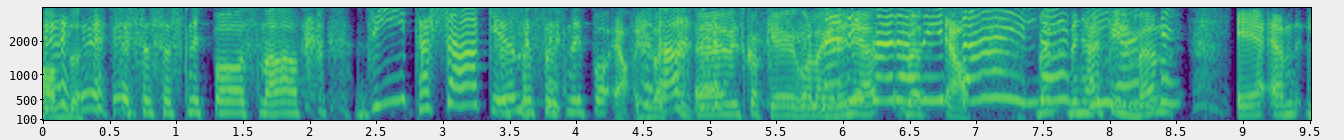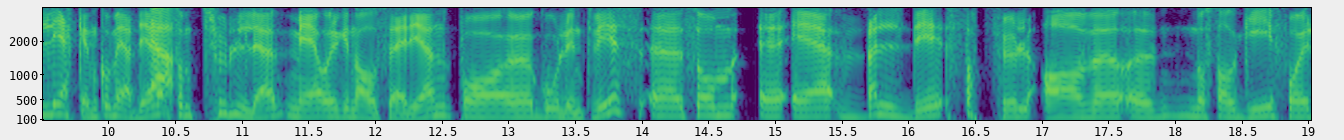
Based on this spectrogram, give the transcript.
hadde S-s-s-snipp og snapp, Dit er saken! S-s-s-snipp og Ja, ikke sant? Eh, vi skal ikke gå lenger inn i det. men, ja. men denne filmen er en leken komedie Ja. som tuller med originalserien på uh, godlynt vis, uh, som uh, er veldig stappfull av nostalgi for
